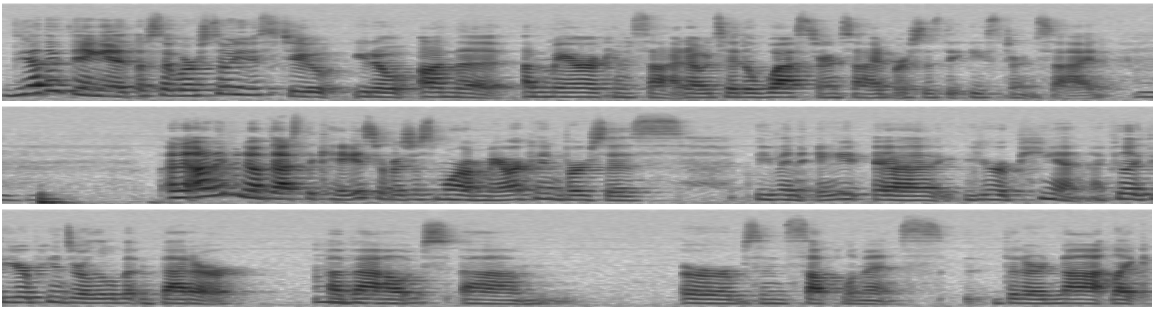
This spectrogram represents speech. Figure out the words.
the other thing is, so we're so used to, you know, on the American side, I would say the Western side versus the Eastern side. Mm-hmm. And I don't even know if that's the case or if it's just more American versus even a, uh, European. I feel like the Europeans are a little bit better mm-hmm. about um, herbs and supplements that are not like,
